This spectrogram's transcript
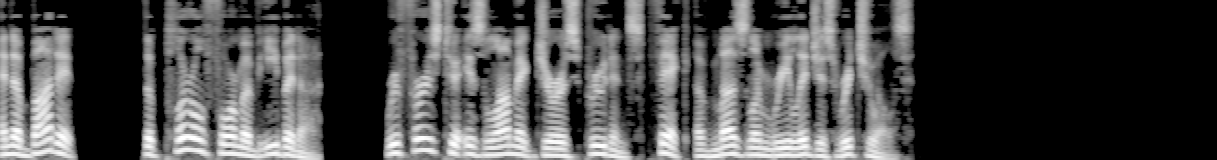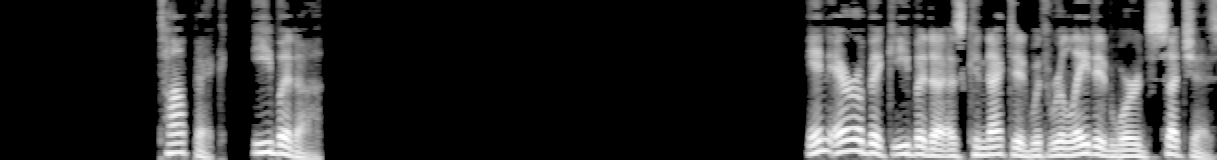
and ibadat—the plural form of ibadah—refers to Islamic jurisprudence of Muslim religious rituals. Ibadah In Arabic ibadah is connected with related words such as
